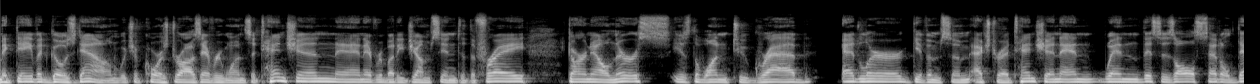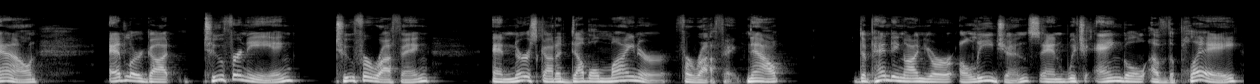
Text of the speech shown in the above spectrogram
McDavid goes down, which of course draws everyone's attention and everybody jumps into the fray. Darnell Nurse is the one to grab Edler, give him some extra attention. And when this is all settled down, Edler got two for kneeing, two for roughing, and Nurse got a double minor for roughing. Now, depending on your allegiance and which angle of the play,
